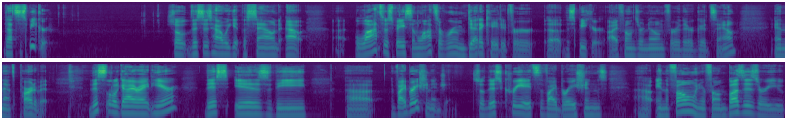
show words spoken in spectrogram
that's the speaker. So this is how we get the sound out. Uh, lots of space and lots of room dedicated for uh, the speaker. iPhones are known for their good sound, and that's part of it. This little guy right here, this is the uh, vibration engine. So this creates the vibrations uh, in the phone when your phone buzzes or you,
